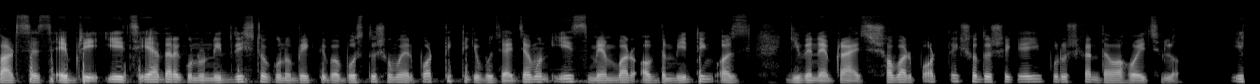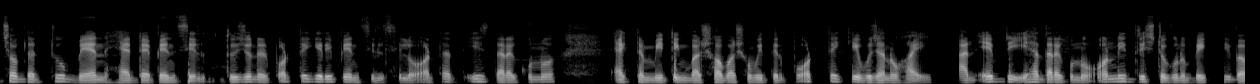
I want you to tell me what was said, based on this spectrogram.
ভার্সেস এভরি ইচ ইহা দ্বারা কোনো নির্দিষ্ট কোনো ব্যক্তি বা বস্তু সময়ের প্রত্যেকটিকে বোঝায়। যেমন each member of the meeting was given a prize সবার প্রত্যেক সদস্যকেই পুরস্কার দেওয়া হয়েছিল। Each of the two men had a pencil দুজনের প্রত্যেকেরই পেন্সিল ছিল। অর্থাৎ ইচ দ্বারা কোনো একটা মিটিং বা সভা সমিতির প্রত্যেককে বোঝানো হয়। আর এভরি ইহা দ্বারা কোনো অনির্দিষ্ট কোনো ব্যক্তি বা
